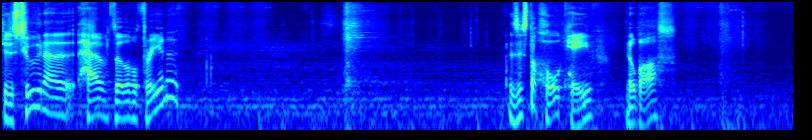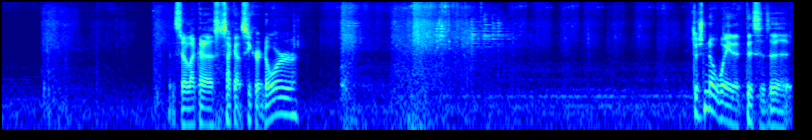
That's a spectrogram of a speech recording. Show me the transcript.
is 2 gonna have the level 3 in it? Is this the whole cave? No boss? Is there like a second secret door? There's no way that this is it.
